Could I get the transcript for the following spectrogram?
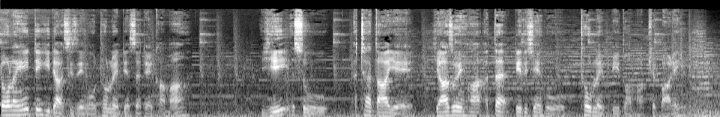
တော်လိုင်းရေးတေဂီတာအစီအစဉ်ကိုထုတ်လွှင့်တင်ဆက်တဲ့အခါမှာရေးအဆိုအထက်သားရဲ့ရာဇဝင်ဟာအသက်တေးသချင်းကိုထုတ်လွှင့်ပေးသွားမှာဖြစ်ပါတယ်။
